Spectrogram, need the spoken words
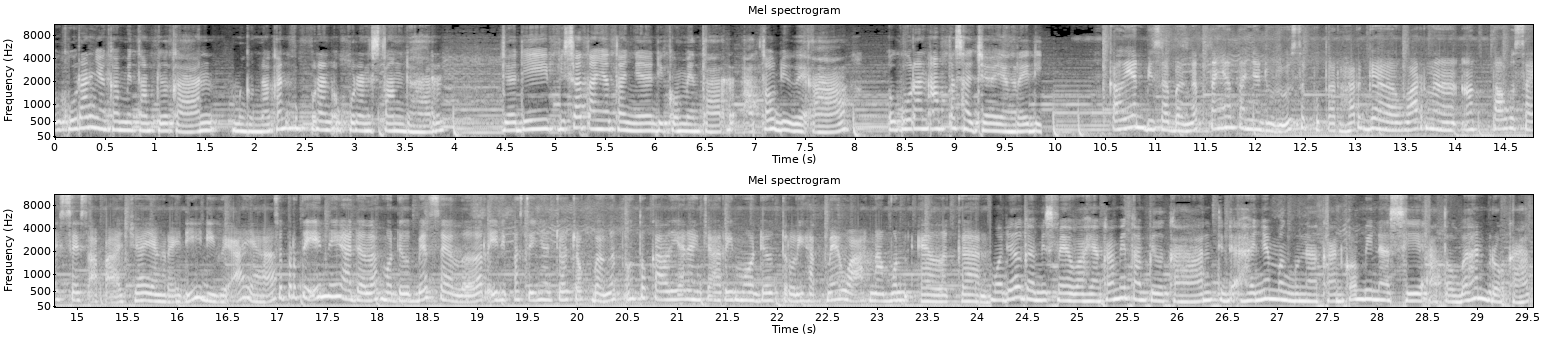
Ukuran yang kami tampilkan menggunakan ukuran-ukuran standar, jadi bisa tanya-tanya di komentar atau di WA ukuran apa saja yang ready. Kalian bisa banget tanya-tanya dulu seputar harga, warna, atau size-size apa aja yang ready di WA ya. Seperti ini adalah model best seller, ini pastinya cocok banget untuk kalian yang cari model terlihat mewah namun elegan. Model gamis mewah yang kami tampilkan tidak hanya menggunakan kombinasi atau bahan brokat,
